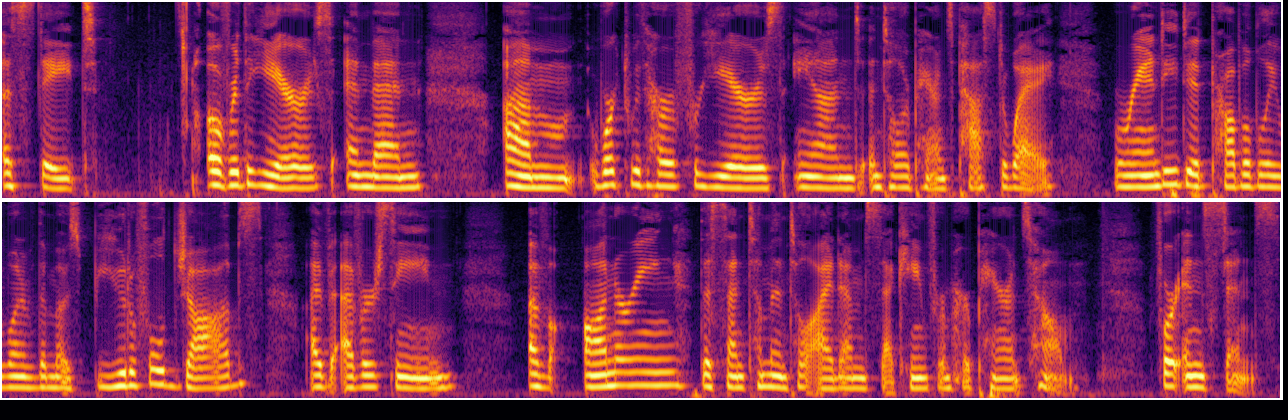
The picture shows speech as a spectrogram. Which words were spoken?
estate over the years and then um, worked with her for years and until her parents passed away. Randy did probably one of the most beautiful jobs I've ever seen of honoring the sentimental items that came from her parents' home. For instance,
